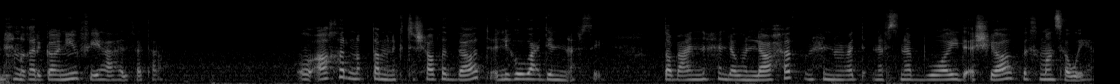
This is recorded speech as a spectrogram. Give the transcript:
نحن غرقانين فيها هالفترة. وآخر نقطة من اكتشاف الذات اللي هو وعدي لنفسي. طبعا نحن لو نلاحظ نحن نوعد نفسنا بوايد أشياء بس ما نسويها.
